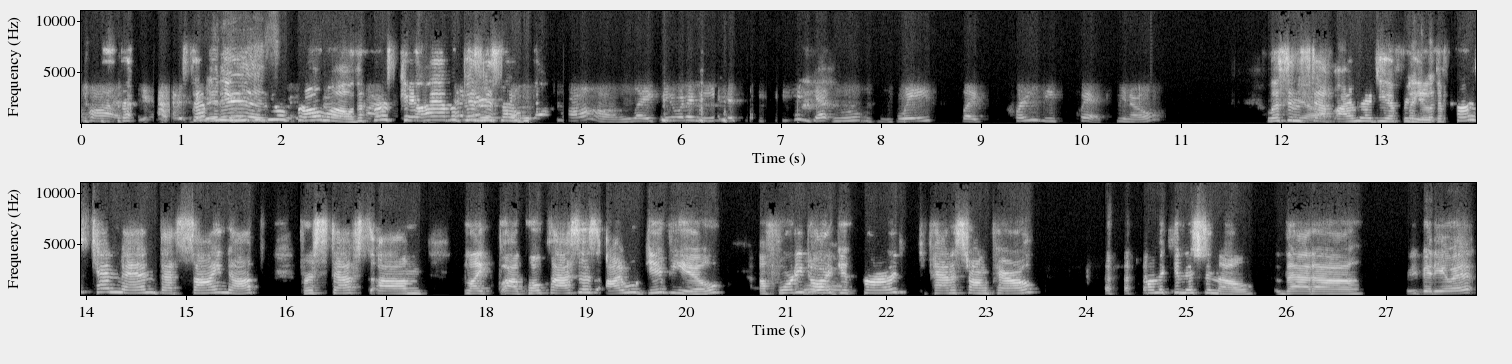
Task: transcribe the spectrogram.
so hot. Yeah, Stephanie, It you need do a promo. The first case, I have a And business so idea. strong. Like, you know what I mean? It's like you can get moves way like crazy quick, you know? Listen, Yeah. Steph, I have an idea for Like, you. the first 10 men that sign up for Steph's um like uh, pole classes, I will give you a $40 gift card to Panastrong Apparel on the condition though that uh We video it.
